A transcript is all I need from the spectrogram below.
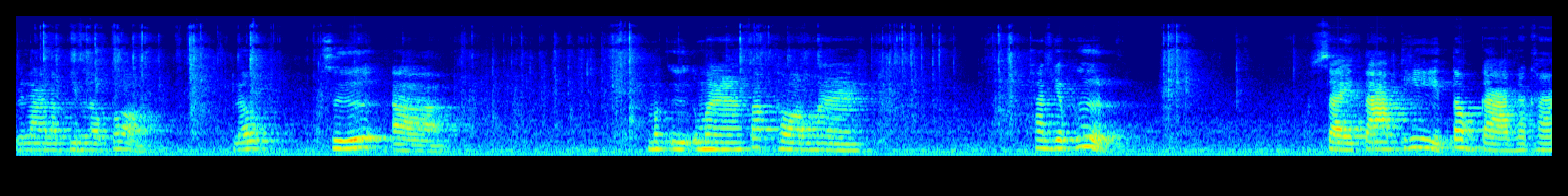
เวลาเรากินเราก็ แล้วซื้ออมะอึมาฟักทองมาธัญพืช ใส่ตามที่ต้องการนะคะ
